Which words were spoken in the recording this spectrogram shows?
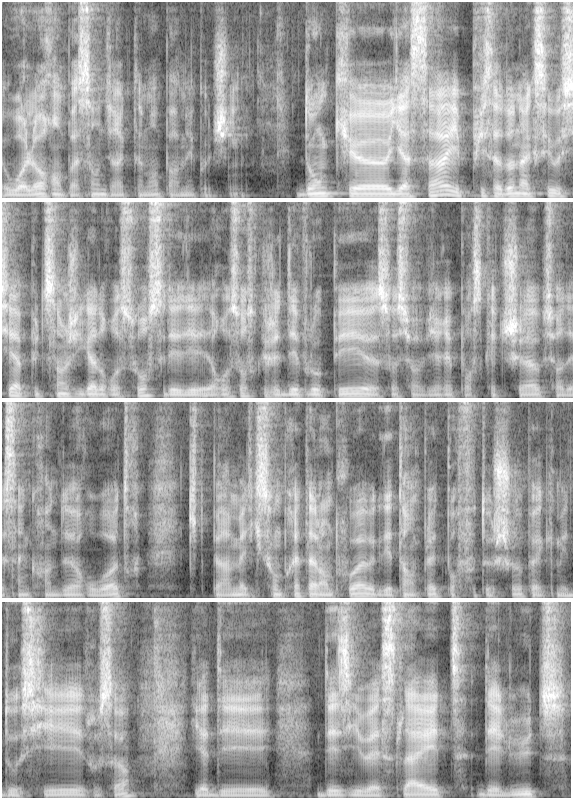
ou alors en passant directement par mes coachings. Donc il y a ça, et puis ça donne accès aussi à plus de 100 gigas de ressources, des, ressources que j'ai développées, soit sur Viré pour SketchUp, sur des 5 Render ou autres, qui te permettent, qui sont prêtes à l'emploi avec des templates pour Photoshop, avec mes dossiers et tout ça. Il y a des, des IES Lite, des luttes,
